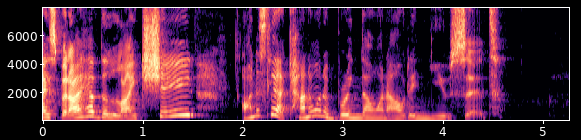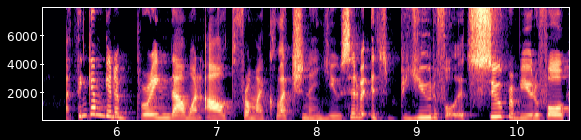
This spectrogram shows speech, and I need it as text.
eyes, but I have the light shade. Honestly, I kind of want to bring that one out and use it. I think I'm gonna bring that one out from my collection and use it. It's beautiful. It's super beautiful.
